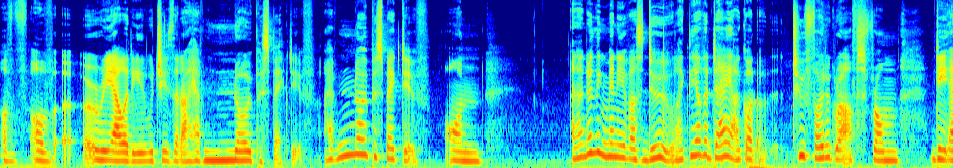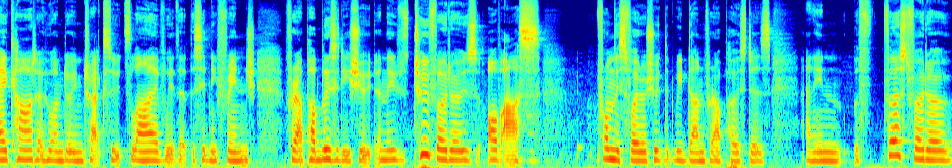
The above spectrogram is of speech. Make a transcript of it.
of of a reality, which is that I have no perspective. I have no perspective on, and I don't think many of us do. Like the other day, I got two photographs from D.A. Carter, who I'm doing tracksuits live with at the Sydney Fringe for our publicity shoot. And these two photos of us from this photo shoot that we'd done for our posters. And in the f- first photo,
